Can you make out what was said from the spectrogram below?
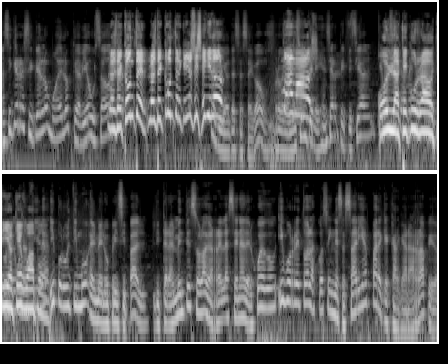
Así que reciclé los modelos que había usado ¡Los de Counter! ¡Los de Counter! ¡Que yo soy seguidor! De CSGO. ¡Vamos! inteligencia artificial. que Hola, qué currado, tío, qué guapo. Y por último, el menú principal. Literalmente solo agarré la escena del juego y borré todas las cosas innecesarias para que cargara rápido.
